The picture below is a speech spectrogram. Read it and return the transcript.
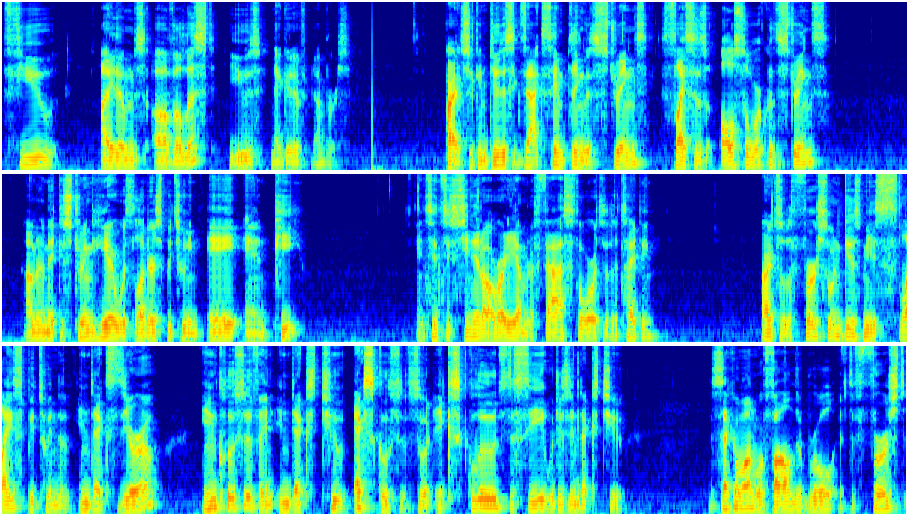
few items of a list, use negative numbers. All right, so you can do this exact same thing with strings. Slices also work with strings. I'm going to make a string here with letters between A and P. And since you've seen it already, I'm going to fast forward to the typing. All right, so the first one gives me a slice between the index 0, inclusive, and index 2, exclusive. So it excludes the C, which is index 2. The second one, we're following the rule. If the first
